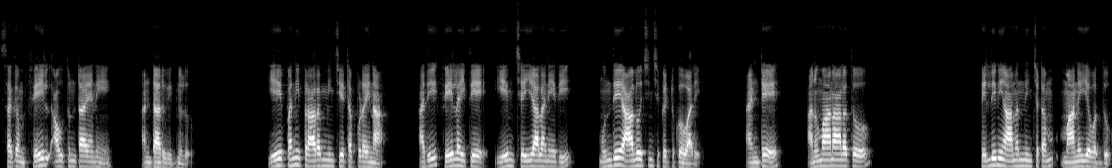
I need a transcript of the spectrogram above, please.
సగం ఫెయిల్ అవుతుంటాయని అంటారు విఘ్నులు. ఏ పని ప్రారంభించేటప్పుడైనా అది ఫెయిల్ అయితే ఏం చెయ్యాలనేది ముందే ఆలోచించి పెట్టుకోవాలి. అంటే అనుమానాలతో పెళ్ళిని ఆనందించటం మానేయవద్దు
